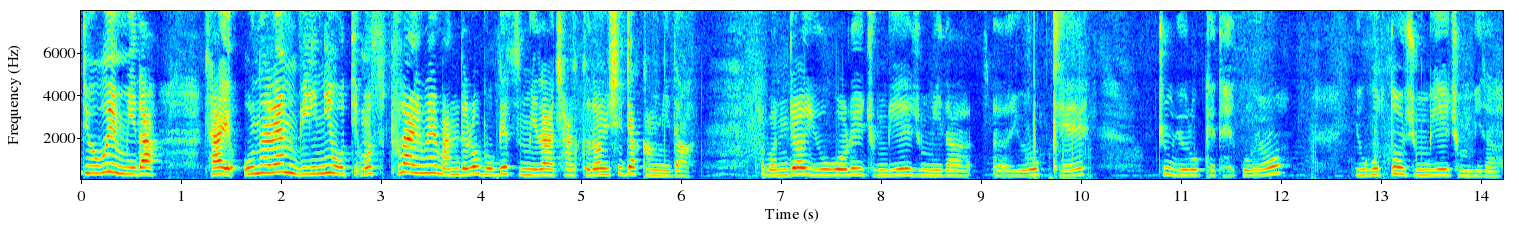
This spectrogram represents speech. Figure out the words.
쌤 튜브입니다. 자, 오늘은 미니 오티머스 프라임을 만들어 보겠습니다. 자, 그럼 시작합니다. 자, 먼저 요거를 준비해 줍니다. 어, 요렇게 쭉 요렇게 되고요. 요것도 준비해 줍니다.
